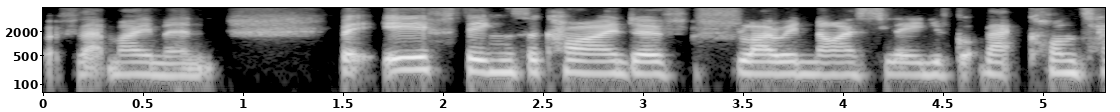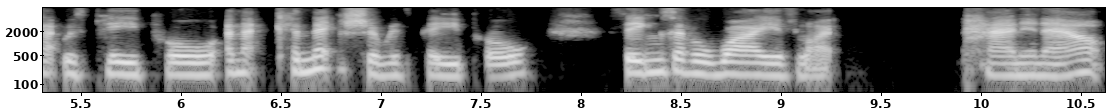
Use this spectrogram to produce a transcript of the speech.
but for that moment. But if things are kind of flowing nicely and you've got that contact with people and that connection with people, things have a way of like panning out.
